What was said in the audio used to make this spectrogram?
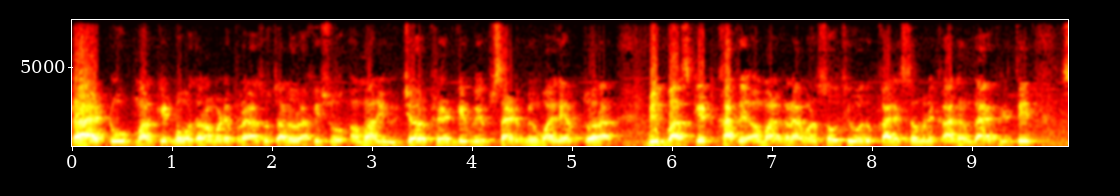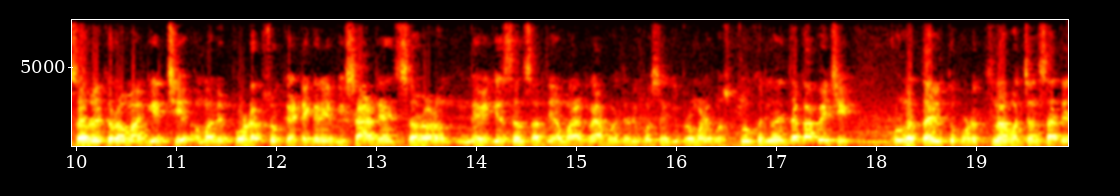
ટાયર ટુ માર્કેટમાં વધારવા માટે પ્રયાસો ચાલુ રાખીશું. અમારી user friendly website mobile app દ્વારા બિગ બાસ્કેટ ખાતે અમારા ગ્રાહકોને સૌથી વધુ કાર્યક્ષમ અને આનંદદાયક રીતે સર્વે કરવા માંગીએ છીએ. અમારી પ્રોડક્ટ્સો કેટેગરી વિશાળ રેન્જ સરળ નેવિગેશન સાથે અમારા ગ્રાહકોને તેમની પસંદગી પ્રમાણે વસ્તુઓ ખરીદવાની તક આપે છે. ગુણવત્તાયુક્ત પ્રોડક્ટ્સના વચન સાથે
